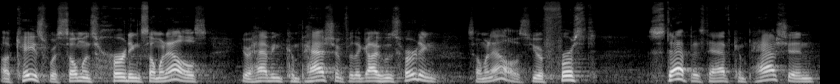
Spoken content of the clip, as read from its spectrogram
a case where someone's hurting someone else, you're having compassion for the guy who's hurting someone else. Your first step is to have compassion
